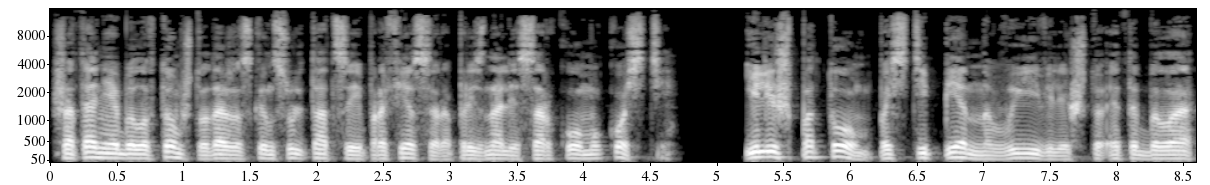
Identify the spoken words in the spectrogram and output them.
Шатание было в том, что даже с консультацией профессора признали саркому кости, и лишь потом постепенно выявили, что это была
